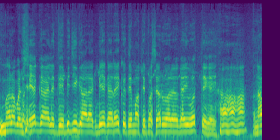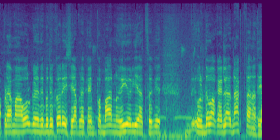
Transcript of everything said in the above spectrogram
બરાબર છે. એક ગાય લીધી બીજી ગાય રાખી બે ગાય રાખ્યું તેમાંથી પછી હરવાર ગાય વધતી ગઈ. હા હા હા. અને આપણે આમાં ઓર્ગેનિક બધું કરીએ છીએ આપણે કઈ બહારનું યુરિયા દવા કઈ નાખતા નથી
